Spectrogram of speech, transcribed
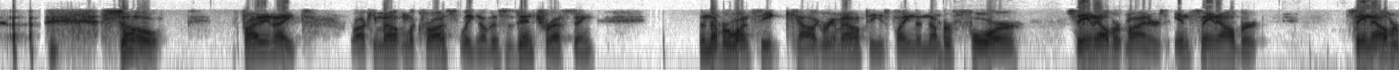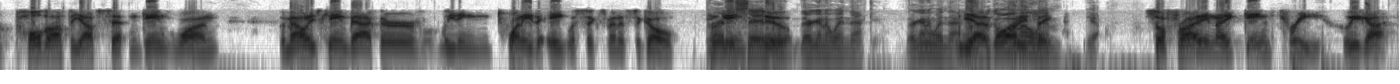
so, Friday night, Rocky Mountain Lacrosse League. Now this is interesting. The number one seed Calgary Mounties playing the number four St. Albert Miners in St. Albert. St. Albert pulled off the upset in game one the Mounties came back. They're leading twenty to eight with six minutes to go. Pretty game safe. Two. They're going to win that game. They're going to win that. Yeah, go on a limb. Yeah. So Friday night, game three. Who you got?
